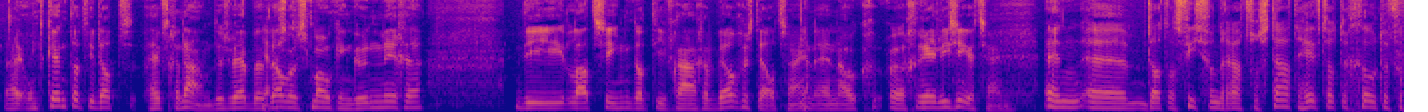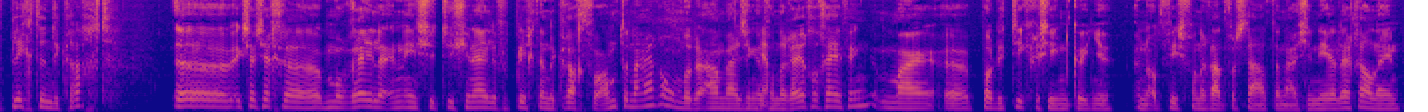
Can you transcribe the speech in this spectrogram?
hij ontkent dat hij dat heeft gedaan. Dus we hebben wel een smoking gun liggen die laat zien dat die vragen wel gesteld zijn en ook uh, gerealiseerd zijn. En uh, dat advies van de Raad van State, heeft dat een grote verplichtende kracht? Uh, ik zou zeggen morele en institutionele verplichtende kracht voor ambtenaren onder de aanwijzingen van de regelgeving. Maar uh, politiek gezien kun je een advies van de Raad van State naast je neerleggen. Alleen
